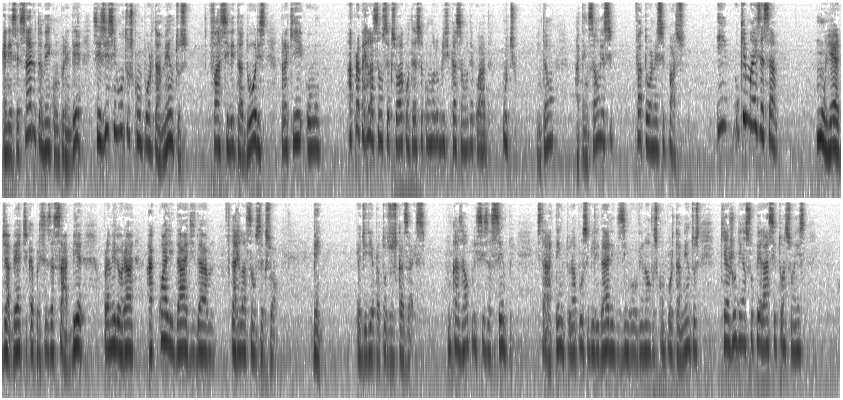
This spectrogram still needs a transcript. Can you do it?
É necessário também compreender se existem outros comportamentos facilitadores para que o, a própria relação sexual aconteça com uma lubrificação adequada, útil. Então, atenção nesse fator, nesse passo. E o que mais essa mulher diabética precisa saber para melhorar a qualidade da, da relação sexual? Bem, eu diria para todos os casais: um casal precisa sempre estar atento na possibilidade de desenvolver novos comportamentos que ajudem a superar situações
